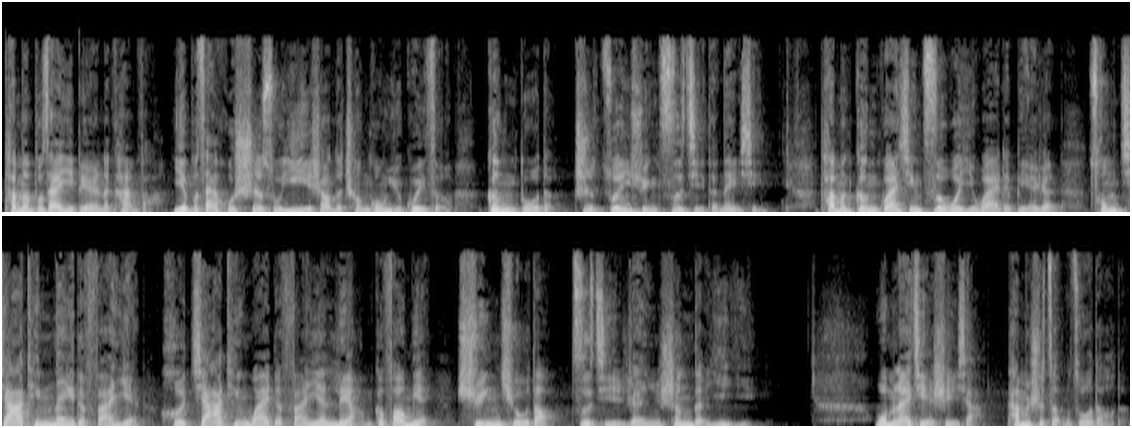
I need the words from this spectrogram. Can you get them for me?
他们不在意别人的看法，也不在乎世俗意义上的成功与规则，更多的只遵循自己的内心。他们更关心自我以外的别人，从家庭内的繁衍和家庭外的繁衍两个方面寻求到自己人生的意义。我们来解释一下他们是怎么做到的。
